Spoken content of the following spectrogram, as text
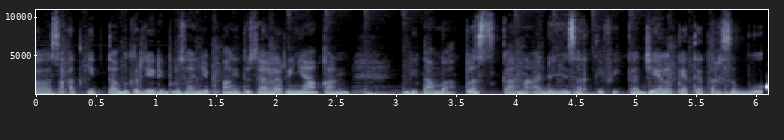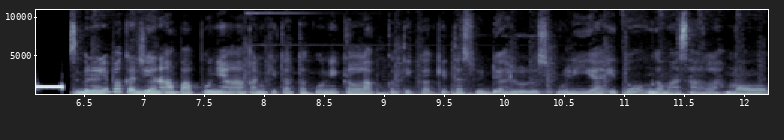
uh, saat kita bekerja di perusahaan Jepang itu salary-nya akan ditambah plus karena adanya sertifikat JLPT tersebut. Sebenarnya pekerjaan apa pun yang akan kita tekuni kelak ketika kita sudah lulus kuliah itu nggak masalah mau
